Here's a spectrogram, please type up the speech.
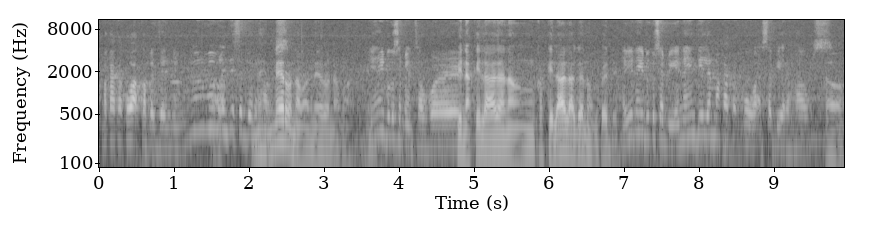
Makakakuha ka ba dyan yung, ah, hindi sa beer May, house? meron naman, meron naman. Yan ang ibig ko sabihin sa work. Pinakilala ng kakilala, ganun, pwede. Ayun ang ibig ko sabihin na hindi lang makakakuha sa beer house. Oo.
